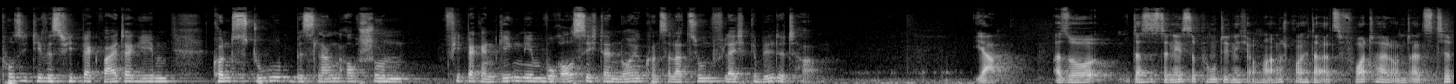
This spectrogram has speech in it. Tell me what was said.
positives Feedback weitergeben. Konntest du bislang auch schon Feedback entgegennehmen, woraus sich dann neue Konstellationen vielleicht gebildet haben? Ja, also das ist der nächste Punkt, den ich auch noch angesprochen hätte als Vorteil und als Tipp.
